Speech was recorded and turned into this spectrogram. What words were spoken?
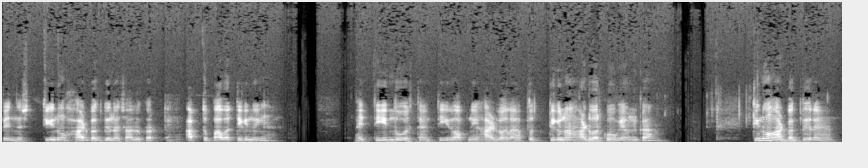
बिज़नेस तीनों हार्डवर्क देना चालू करते हैं। अब तो पावर तीनों ही है। भाई, तीन दोस्त हैं, तीनों अपनी हार्डवर्क लगा, अब तो तीनों हार्डवर्क हो गया उनका? तीनों हार्डवर्क दे रहे हैं।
